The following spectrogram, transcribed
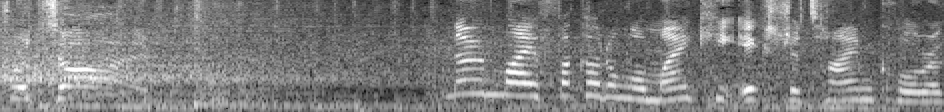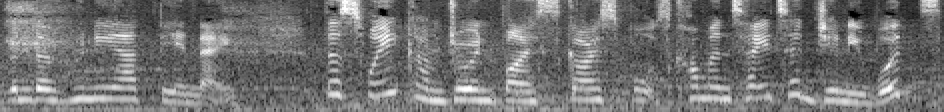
Extra time. No mai whakarongo mai ki extra time ko Ravinda Hunia tēnei. This week I'm joined by Sky Sports commentator Jenny Woods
